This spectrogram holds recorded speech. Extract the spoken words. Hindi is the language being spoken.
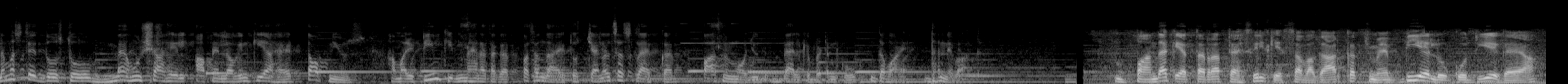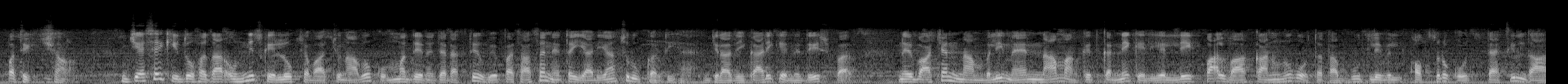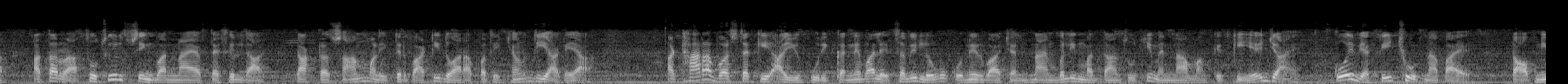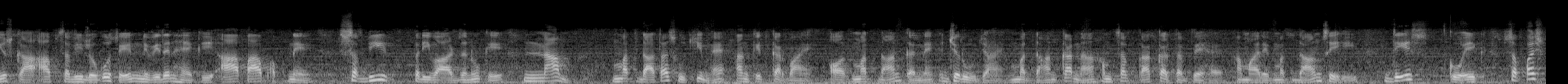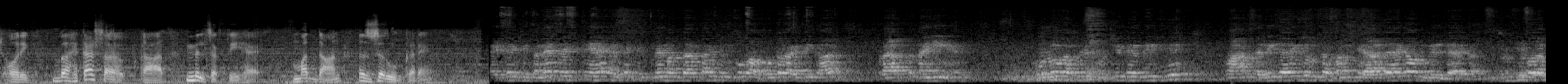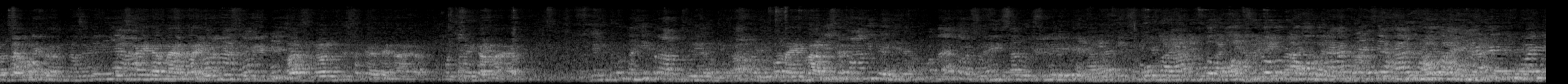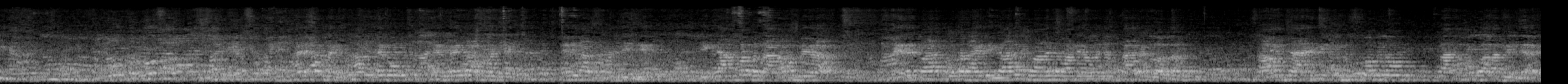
नमस्ते दोस्तों, मैं हूँ शाहिल। आपने लॉगिन किया है टॉप न्यूज़। हमारी टीम की मेहनत अगर पसंद आए तो चैनल सब्सक्राइब कर पास में मौजूद बेल के बटन को दबाएँ। धन्यवाद। बांदा के अतर्रा तहसील के सभागार कक्ष में बीएलओ को दिए गया प्रशिक्षण। जैसे कि 2019 के लोकसभा चुनावों को मद्देनजर रखते हुए प्रशासन ने तैयारियाँ शुरू कर दी हैं। जिलाधिकारी के निर्देश पर निर्वाचन नामबली में नामांकित करने के लिए लेखपाल व कानूनों को तथा बूथ लेवल अफसरों को तहसीलदार अतर्रा सुशील सिंह व नायब तहसीलदार डॉक्टर श्याममणि त्रिपाठी द्वारा प्रशिक्षण दिया गया 18 वर्ष तक की आयु पूरी करने वाले सभी लोगों को निर्वाचन नामबली मतदान सूची में नामांकित किए जाएँ। कोई व्यक्ति छूट ना पाए टॉप न्यूज़ का आप सभी लोगों से निवेदन है कि आप आप अपने सभी परिवारजनों के नाम मतदाता सूची में अंकित करवाएँ और मतदान करने ज़रूर जाएँ। मतदान करना हम सब का कर्तव्य है। हमारे मतदान से ही देश को एक स्पष्ट और एक बेहतर सरकार मिल सकती है। मतदान ज़रूर करें। ऐसे कितने व्यक्ति हैं, ऐसे कितने मतदाता हैं जिनको वोटर आई कार्ड प्राप्त नहीं है? वो लोग अपनी सूची दे दीजिए। वहाँ चली जाएगी उनका बन के आ जाएगा और मिल जाएगा। कुछ नहीं करना है भाई। बस गलती से देना है। कुछ नहीं करना है। जिनको नहीं प्राप्त हुई नहीं प्राप्त तो नहीं सर तो का कि होगा तो मेरी समझ लीजिए। एग्ज़ाम्पल बता रहा हूँ मेरा। मेरे पास वोटर आई डी कार्ड पुराने जमाने वाला कागज़ वाला हम चाहेंगे कि उसको भी लोग प्लास्टिक वाला मिल जाए।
